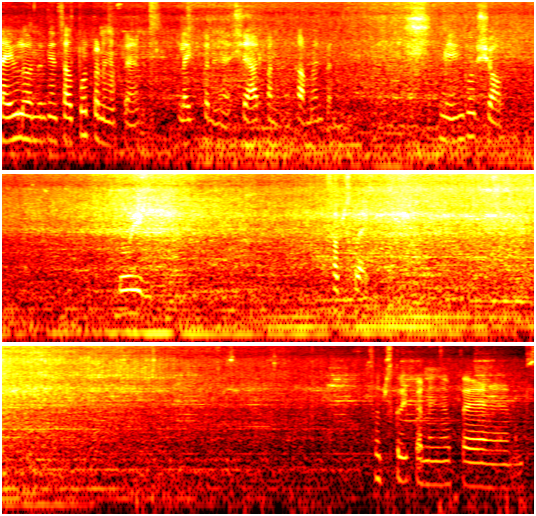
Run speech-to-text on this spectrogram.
லைவில் வந்திருக்கேன். சப்போர்ட் பண்ணுங்கள் ஃப்ரெண்ட்ஸ் லைக் பண்ணுங்கள் ஷேர் பண்ணுங்கள் கமெண்ட் பண்ணுங்கள் mango shop doing subscribe subscribe பண்ணுங்கள் ஃப்ரெண்ட்ஸ்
